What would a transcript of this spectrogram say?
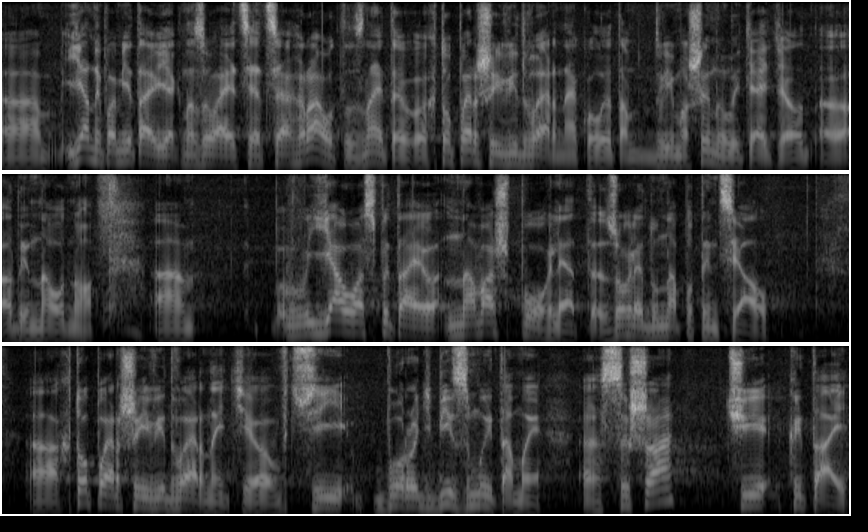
Е, Я не пам'ятаю, як називається ця гра. От знаєте, хто перший відверне, коли там дві машини летять один на одного. Е, Я у вас питаю, на ваш погляд, з огляду на потенціал, Е, Хто перший відвернеть в цій боротьбі з митами е, США чи Китай?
